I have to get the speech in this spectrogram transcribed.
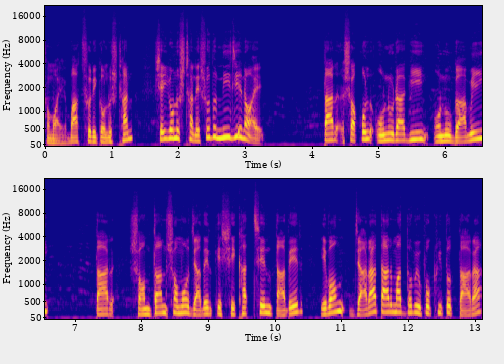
সময়, বাৎসরিক অনুষ্ঠান। সেই অনুষ্ঠানে শুধু নিজে নয় তার সকল অনুরাগী, অনুগামী, তার সন্তানসম যাদেরকে শেখাচ্ছেন তাদের এবং যারা তার মাধ্যমে উপকৃত তারা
